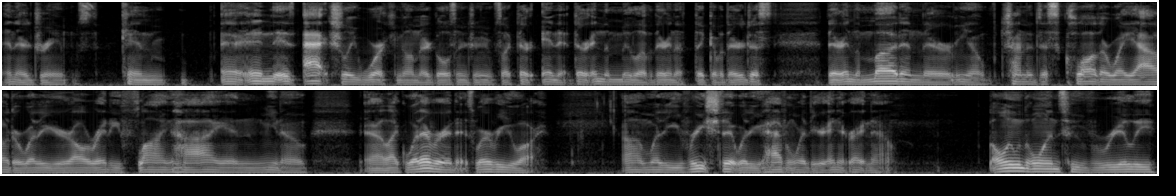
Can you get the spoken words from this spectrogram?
and their dreams can and is actually working on their goals and dreams like they're in it. They're in the middle of it. They're in the thick of it. They're just they're in the mud and they're you know trying to just claw their way out or whether you're already flying high and you know uh, like whatever it is wherever you are. Um, whether you've reached it whether you haven't whether you're in it right now. Only the ones who've really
